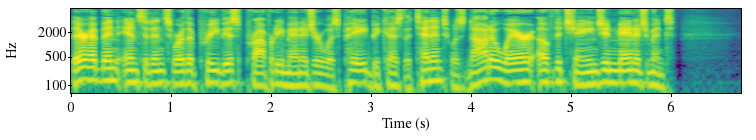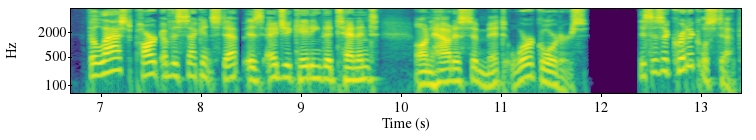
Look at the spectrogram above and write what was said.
There have been incidents where the previous property manager was paid because the tenant was not aware of the change in management. The last part of the second step is educating the tenant on how to submit work orders. This is a critical step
